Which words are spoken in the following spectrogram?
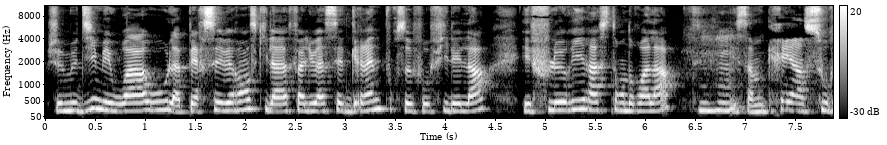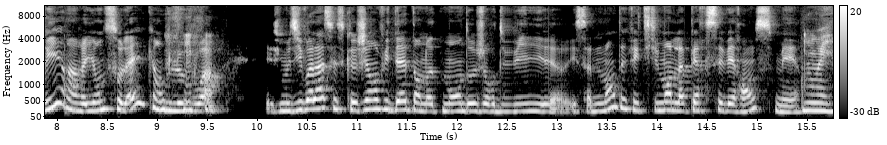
je me dis mais waouh, la persévérance qu'il a fallu à cette graine pour se faufiler là et fleurir à cet endroit-là. Mhm. Et ça me crée un sourire, un rayon de soleil quand je le vois. et je me dis voilà, c'est ce que j'ai envie d'être dans notre monde aujourd'hui. Et ça demande effectivement de la persévérance, mais oui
